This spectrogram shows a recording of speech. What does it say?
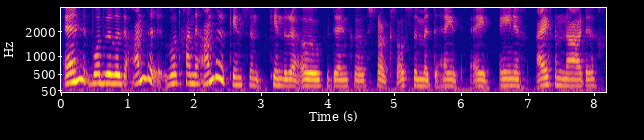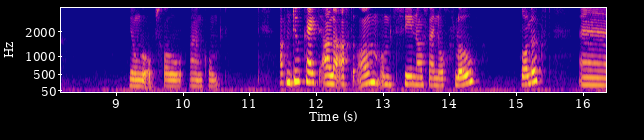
En wat, willen de andere, wat gaan de andere kinderen over denken straks als ze met de enig eigenaardig jongen op school aankomt? Af en toe kijkt alle achterom om te zien als hij nog volgt uh,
